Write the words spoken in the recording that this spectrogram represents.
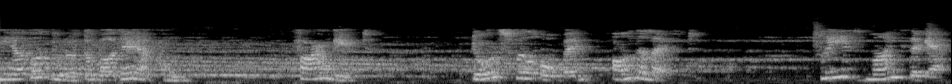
নিরাপদ দূরত্ব বজায় রাখুন। ফার্মগেট Doors will open on the left. Please mind the gap.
